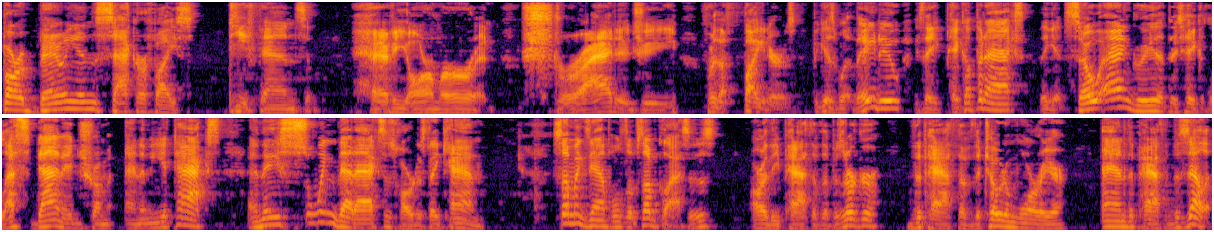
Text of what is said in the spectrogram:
Barbarian sacrifice defense and heavy armor and strategy for the fighters because what they do is they pick up an axe, they get so angry that they take less damage from enemy attacks, and they swing that axe as hard as they can. Some examples of subclasses are the Path of the Berserker, the path of the totem warrior, and the path of the zealot.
